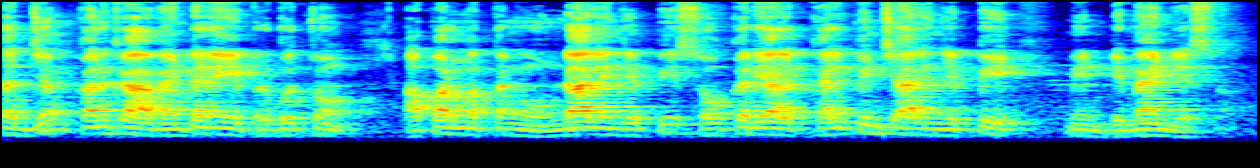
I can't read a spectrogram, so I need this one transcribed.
తథ్యం. కనుక వెంటనే ఈ ప్రభుత్వం అప్రమత్తంగా ఉండాలని చెప్పి సౌకర్యాలు కల్పించాలని చెప్పి మేము డిమాండ్ చేస్తున్నాం.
